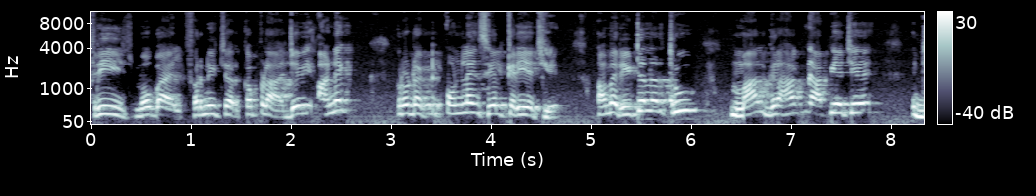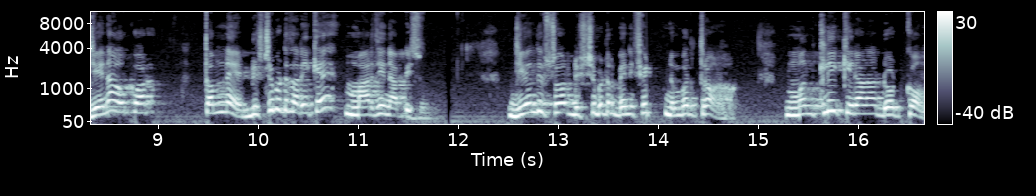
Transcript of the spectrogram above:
fridge mobile furniture કપડાં જેવી અનેક પ્રોડક્ટ ઓનલાઈન સેલ કરીએ છીએ. અમે રિટેલર થ્રુ માલ ગ્રાહકને આપીએ છીએ, જેના ઉપર તમને ડિસ્ટ્રીબ્યુટર તરીકે માર્જિન આપીશું. Jivandeep store distributor benefit number ત્રણ મંથલી કિરાણા ડોટ કોમ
